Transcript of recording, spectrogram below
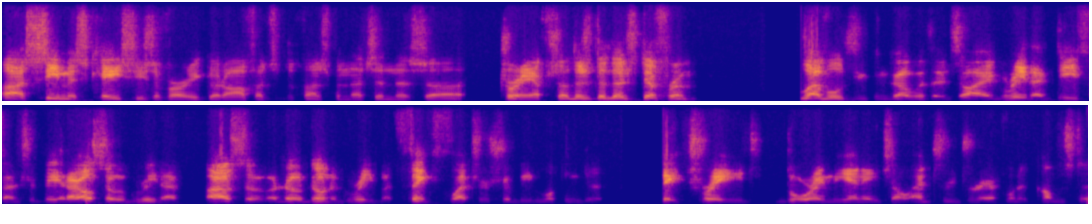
uh, Seamus Casey's a very good offensive defenseman that's in this uh, draft. So there's there's different levels you can go with it. So I agree that defense should be it. I also agree that I also don't don't agree, but think Fletcher should be looking to make trades during the NHL entry draft when it comes to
